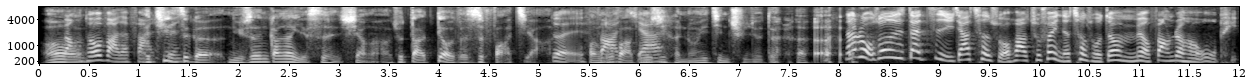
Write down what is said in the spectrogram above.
绑头发的发圈。其实这个女生刚刚也是很像啊，就大掉的是发夹。对，绑头发东西很容易进去，就对了。那如果说是在自己家厕所的话，除非你的厕所真的没有放任何物品。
